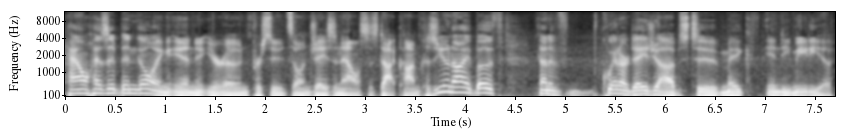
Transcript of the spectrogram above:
How has it been going in your own pursuits on jaysanalysis.com? Because you and I both kind of quit our day jobs to make indie media.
